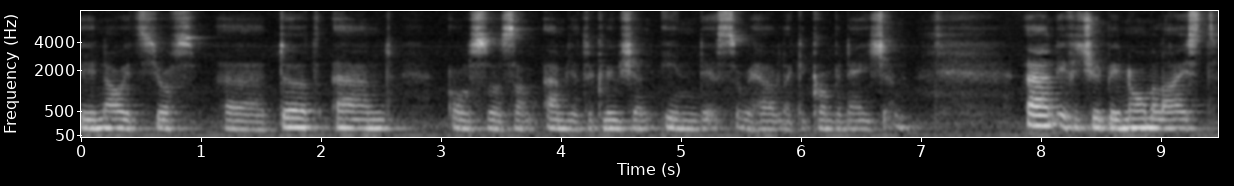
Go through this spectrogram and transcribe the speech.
now it's just uh, dirt and also some ambient occlusion in this. So we have like a combination and if it should be normalized,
